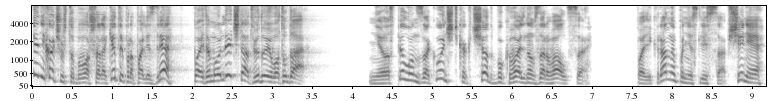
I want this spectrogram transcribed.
Я не хочу, чтобы ваши ракеты пропали зря, поэтому лично отведу его туда!» Не успел он закончить, как чат буквально взорвался. По экрану понеслись сообщения.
